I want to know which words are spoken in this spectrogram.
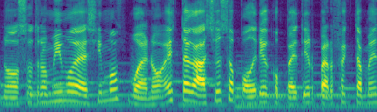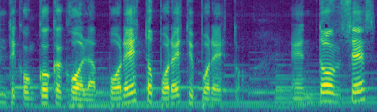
nosotros mismos decimos, bueno, esta gaseosa podría competir perfectamente con Coca-Cola, por esto, por esto y por esto. Entonces,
